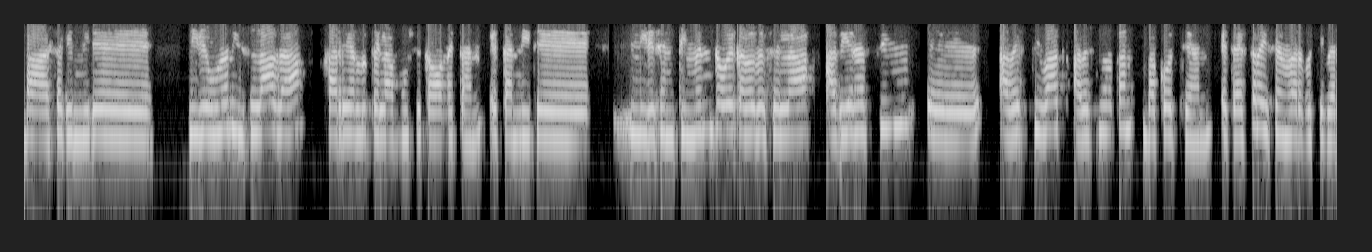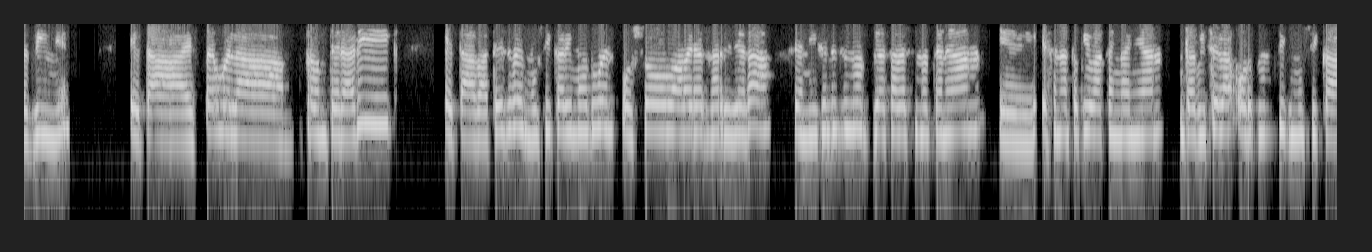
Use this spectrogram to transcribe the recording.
ba, esakin nire, nire unan izlada jarri aldutela musika honetan, eta nire nire sentimenduek ado bezala adierazi eh, abesti bat abesti notan bakotxean. Eta ez dara izen barbeti berdin, eh? eta ez dauela fronterarik, eta batez be musikari moduen oso aberazgarri da, zen izen dut jaza bezen dutenean, e, ezen atoki baten gainean, gabitzela orduntzik musika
